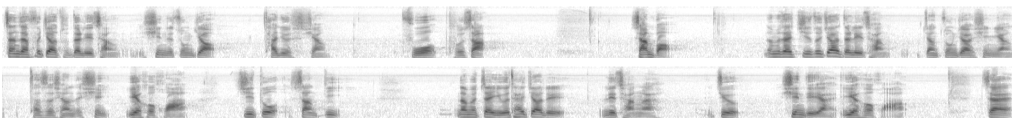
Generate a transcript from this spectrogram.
站在佛教徒的立场，信的宗教，他就是想佛菩萨三宝；那么在基督教的立场讲宗教信仰，他是想着信耶和华、基督、上帝；那么在犹太教的立场啊，就信的呀耶和华，在。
